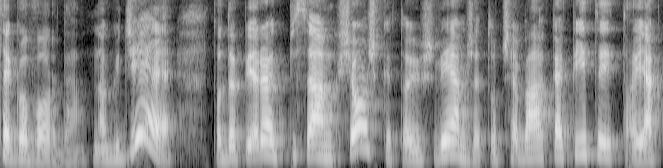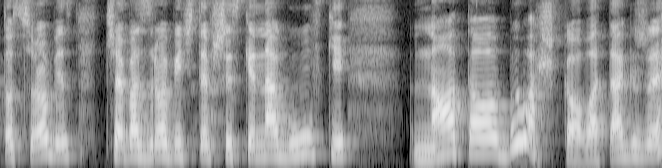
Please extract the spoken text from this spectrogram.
tego Worda. No gdzie? To dopiero jak pisałam książkę, to już wiem, że tu trzeba akapity, to jak to zrobię, trzeba zrobić te wszystkie nagłówki. No to była szkoła, także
